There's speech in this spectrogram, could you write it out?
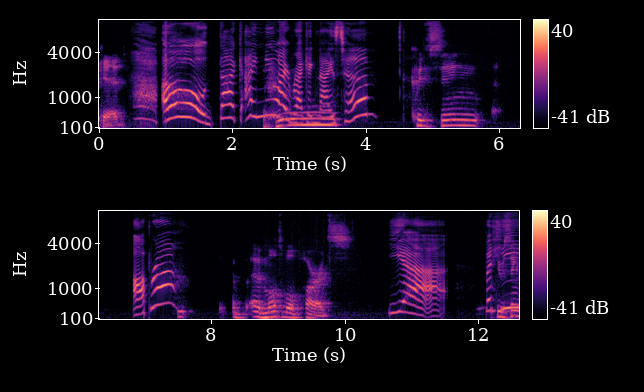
kid. Oh, that I knew I recognized him. Could sing Opera? uh, multiple parts. Yeah. But he he, was saying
